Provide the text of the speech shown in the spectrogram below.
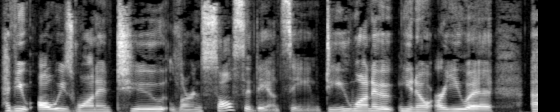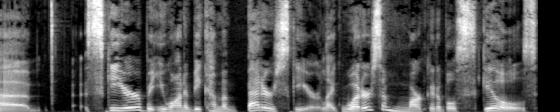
Have you always wanted to learn salsa dancing? Do you want to, you know, are you a, a skier, but you want to become a better skier? Like, what are some marketable skills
